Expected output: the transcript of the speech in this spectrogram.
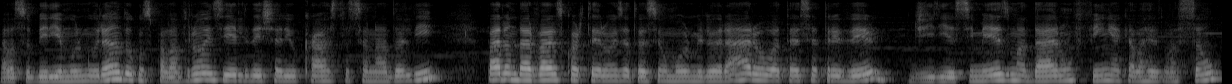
Ela subiria murmurando alguns palavrões e ele deixaria o carro estacionado ali para andar vários quarteirões até seu humor melhorar ou até se atrever, diria a si mesmo, a dar um fim àquela relação,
